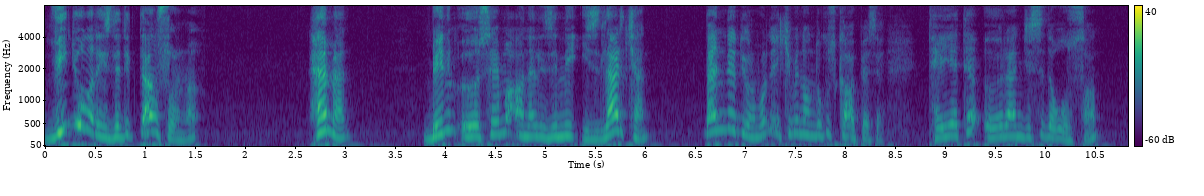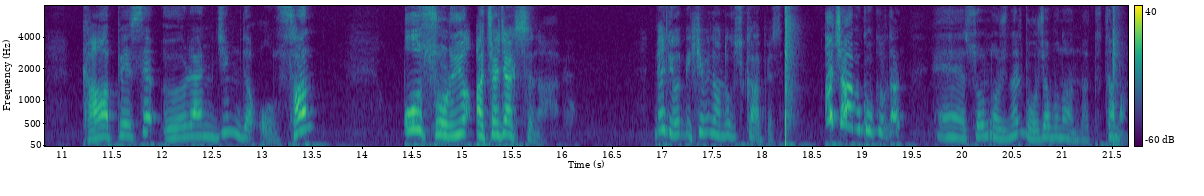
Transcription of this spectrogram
Videoları izledikten sonra hemen benim ÖSYM analizimi izlerken ben ne diyorum orada 2019 KPSS. TYT öğrencisi de olsan, KPSS öğrencim de olsan o soruyu açacaksın abi. Ne diyorum? 2019 KPSS. Aç abi Google'dan. He, sorunun orijinali bu. Hoca bunu anlattı. Tamam.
